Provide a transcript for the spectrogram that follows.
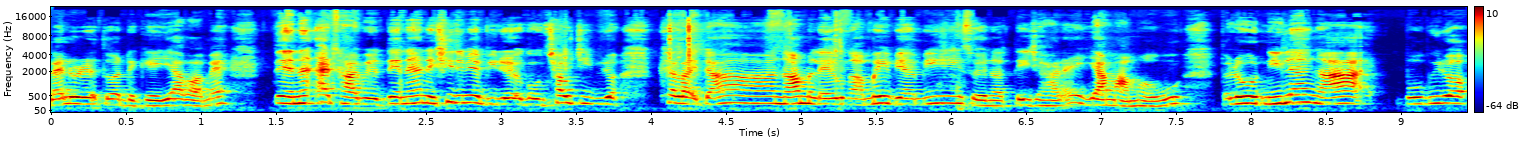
လိုက်လို့တဲ့သူကတကယ်ရပါမယ်တင်နဲ့အပ်ထားပြီးတင်နဲ့နေရှိသမျှဗီဒီယိုအကုန်၆ကြည့်ပြီးတော့ခက်လိုက်တာနားမလဲဘူးငါမေ့ပြန်ပြီဆိုရင်တော့တေးကြတယ်ရမှာမဟုတ်ဘူးဘလို့နီလန်းက ပို့ပြီးတော့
